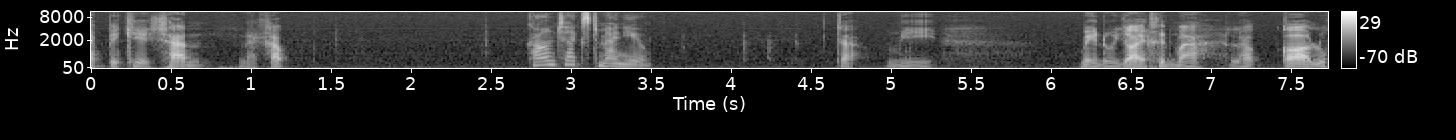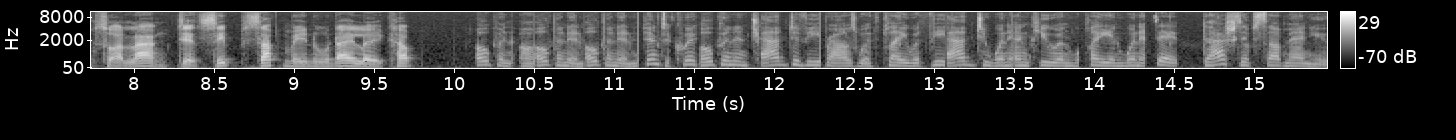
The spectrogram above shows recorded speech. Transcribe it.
Application นะครับ Context menu. จะมีเมนูย่อยขึ้นมา แล้วก็ลูกศรล่าง7ซิปซับ메นูได้เลยครับ Open, o- open and open and fin to quick open and add to V browse with play with V add to win NQ and play and win it. เจ็ด Dash zip sub menu.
